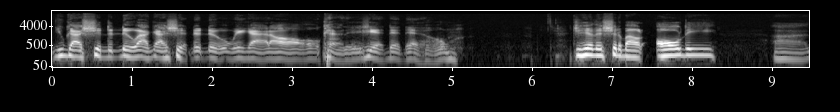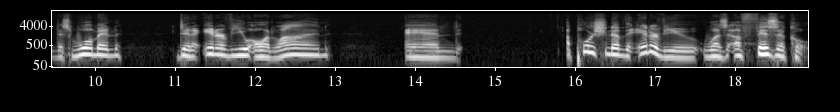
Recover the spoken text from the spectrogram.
You got shit to do. I got shit to do. We got all kind of shit to do. Did you hear this shit about Aldi? Uh, this woman did an interview online and a portion of the interview was a physical.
